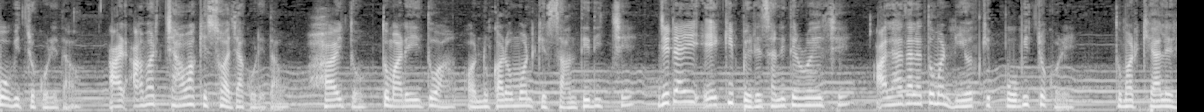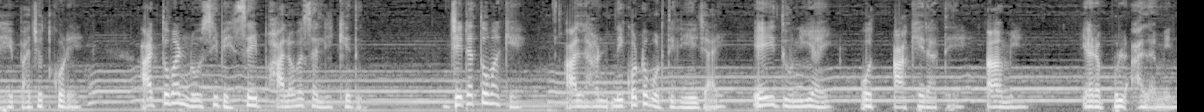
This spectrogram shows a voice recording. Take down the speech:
পবিত্র করে দাও আর আমার চাওয়াকে সজা করে দাও। হয়তো তোমার এই দোয়া অন্য কারও মনকে শান্তি দিচ্ছে, যেটা এই একই পেরেশানিতে রয়েছে। আল্লাহ তালা তোমার নিয়তকে পবিত্র করে, তোমার খেয়ালের হেফাজত করে আর তোমার নসিবে সেই ভালোবাসা লিখে দু, যেটা তোমাকে আল্লাহর নিকটবর্তী নিয়ে যায়। এই দুনিয়ায় ও আখেরাতে, আমিন। এরাবুল আলামিন।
